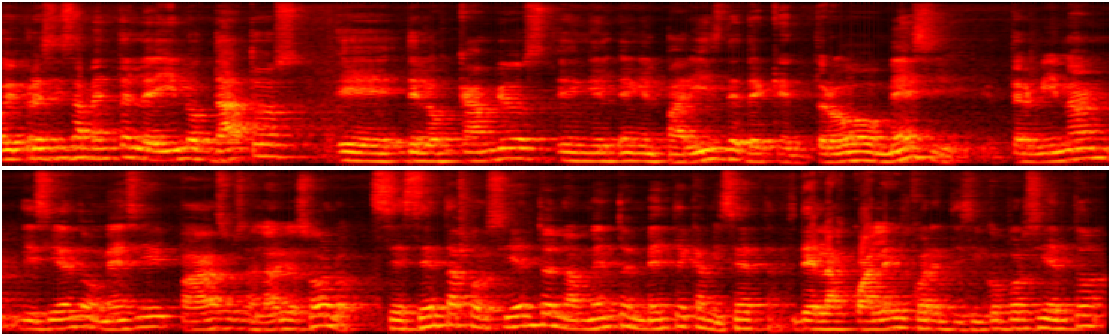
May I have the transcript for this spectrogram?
hoy precisamente leí los datos eh, de los cambios en el, en el París desde que entró Messi. Terminan diciendo Messi paga su salario solo. 60% en aumento en 20 camisetas, de las cuales el 45%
